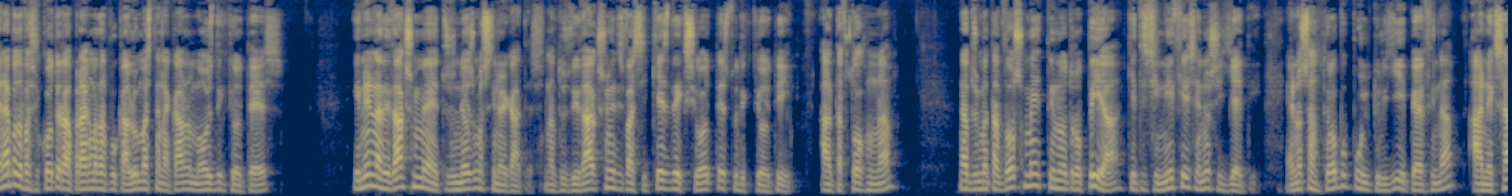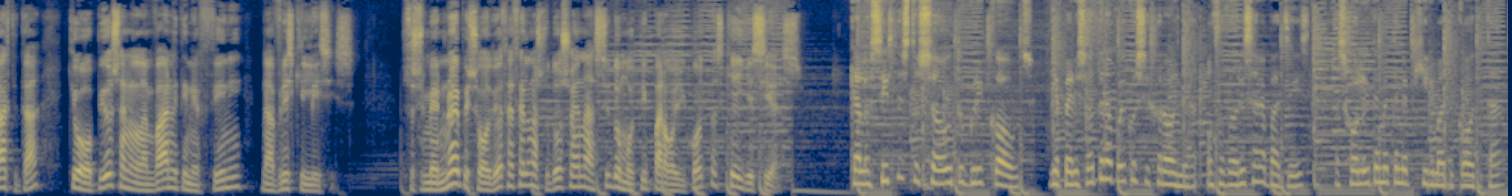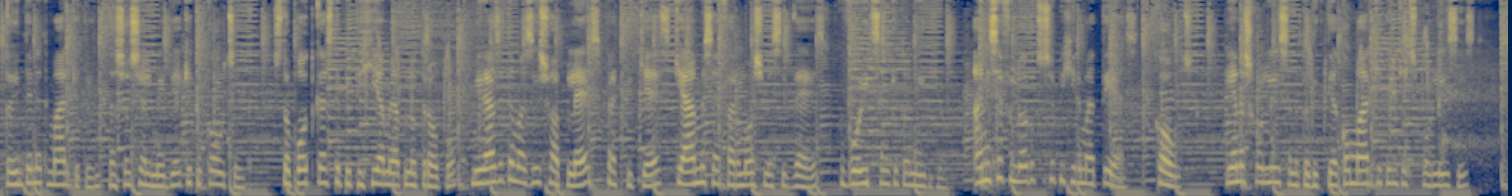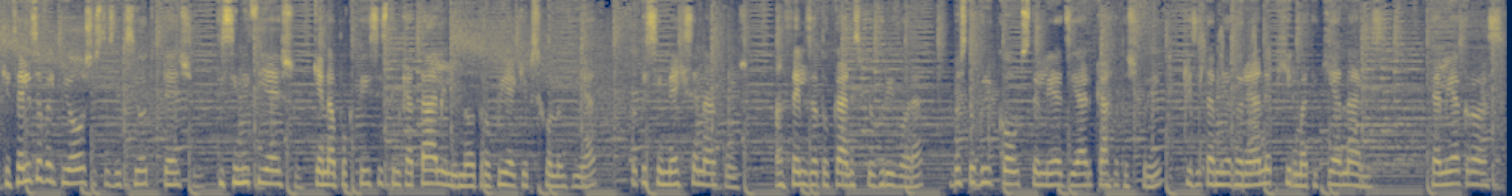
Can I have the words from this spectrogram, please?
Ένα από τα βασικότερα πράγματα που καλούμαστε να κάνουμε ως δικτυωτές είναι να διδάξουμε τους νέους μας συνεργάτες, να τους διδάξουμε τις βασικές δεξιότητες του δικτυωτή, αλλά ταυτόχρονα να τους μεταδώσουμε την οτροπία και τις συνήθειες ενός ηγέτη, ενός ανθρώπου που λειτουργεί υπεύθυνα, ανεξάρτητα και ο οποίος αναλαμβάνει την ευθύνη να βρίσκει λύσεις. Στο σημερινό επεισόδιο θα ήθελα να σου δώσω ένα σύντομο τύπο παραγωγικότητας και ηγεσίας. Καλώς ήρθες στο show του Greek Coach. Για περισσότερα από 20 χρόνια, ο Θοδωρής Αραμπατζής ασχολείται με την επιχειρηματικότητα, το internet marketing, τα social media και το coaching. Στο podcast Επιτυχία με απλό τρόπο, μοιράζεται μαζί σου απλές, πρακτικές και άμεσα εφαρμόσιμες ιδέες που βοήθησαν και τον ίδιο. Αν είσαι φιλόδοξος επιχειρηματίας, coach ή αν ασχολείσαι με το δικτυακό marketing και τις πωλήσεις, και θέλεις να βελτιώσεις τις δεξιότητές σου, τις συνήθειές σου και να αποκτήσεις την κατάλληλη νοοτροπία και ψυχολογία, τότε συνέχισε να ακούς. Αν θέλεις να το κάνεις πιο γρήγορα, μπε στο greekcoach.gr κάθετος free και ζητά μια δωρεάν επιχειρηματική ανάλυση. Καλή ακρόαση.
